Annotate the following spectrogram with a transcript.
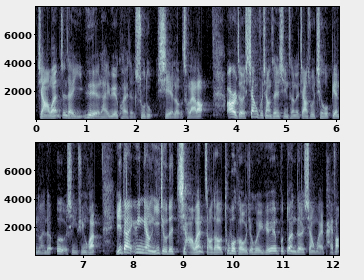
甲烷正在以越来越快的速度泄露出来了。二者相辅相成，形成了加速气候变暖的恶性循环。一旦酝酿已久的甲烷找到突破口，就会源源不断地向外排放，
